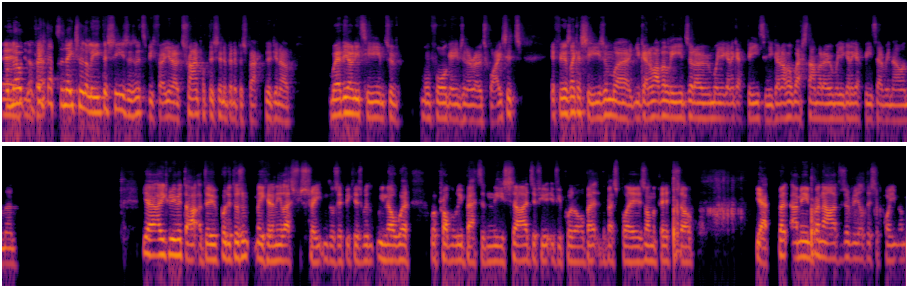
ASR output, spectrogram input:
well, no, um, I think that's the nature of the league this season, isn't it? To be fair, you know, try and put this in a bit of perspective. You know, we're the only team to have won four games in a row twice. It's it feels like a season where you're going to have a Leeds at home where you're going to get beat, and you're going to have a West Ham at home where you're going to get beat every now and then. Yeah, I agree with that. I do, but it doesn't make it any less frustrating, does it? Because we, we know we're we're probably better than these sides if you if you put all be- the best players on the pitch. So, yeah, but I mean, Bernard was a real disappointment.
